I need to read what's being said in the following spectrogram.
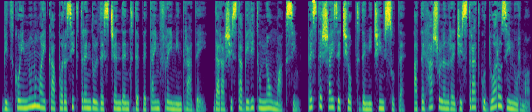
Bitcoin nu numai că a părăsit trendul descendent de pe time frame intraday, dar a și stabilit un nou maxim, peste 68.500, ATH-ul înregistrat cu doar o zi în urmă.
